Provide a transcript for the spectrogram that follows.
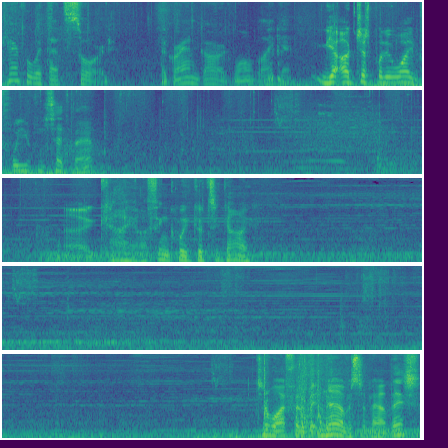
Careful with that sword. The Grand Guard won't like it. Yeah, I just put it away before you even said that. Okay, I think we're good to go. I Do you know why I feel a bit nervous about this?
